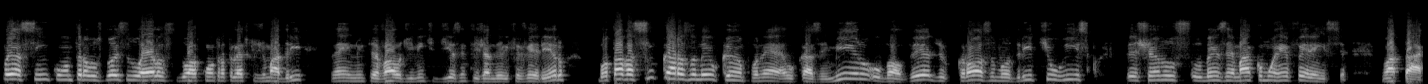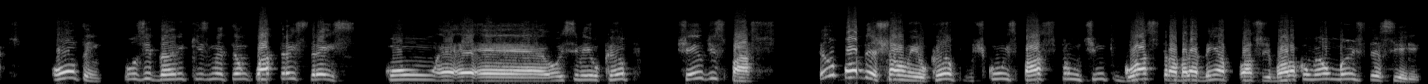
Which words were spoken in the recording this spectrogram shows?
Foi assim contra os dois duelos do, contra o Atlético de Madrid, né, no intervalo de 20 dias entre janeiro e fevereiro. Botava cinco caras no meio-campo, né? O Casemiro, o Valverde, o Kroos, o Modric e o Isco, deixando o Benzema como referência no ataque. Ontem, o Zidane quis meter um 4-3-3 com é, é, é, esse meio-campo cheio de espaços. Você não pode deixar o meio-campo com espaço para um time que gosta de trabalhar bem a posse de bola, como é o Manchester City.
